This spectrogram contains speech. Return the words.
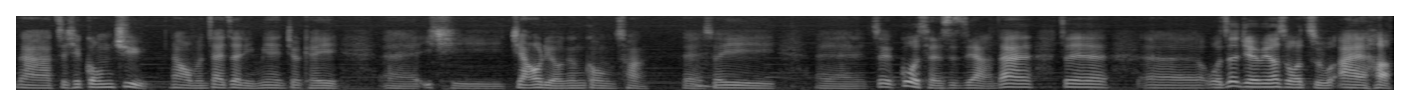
那这些工具，那我们在这里面就可以呃一起交流跟共创。对，所以呃，这个过程是这样，当然这呃，我这觉得没有什么阻碍哈，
